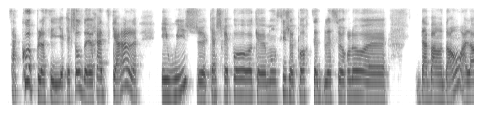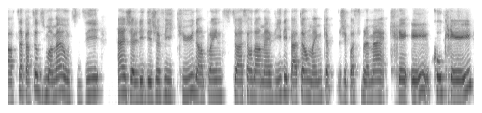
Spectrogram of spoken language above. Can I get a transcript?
ça coupe. Il y a quelque chose de radical. Et oui, je ne cacherai pas que moi aussi, je porte cette blessure-là euh, d'abandon. Alors, tu sais, à partir du moment où tu dis, ah, je l'ai déjà vécu dans plein de situations dans ma vie, des patterns même que j'ai possiblement créés, co-créés.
